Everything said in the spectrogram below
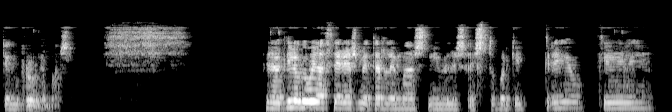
tengo problemas. Pero aquí lo que voy a hacer es meterle más niveles a esto, porque creo que...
